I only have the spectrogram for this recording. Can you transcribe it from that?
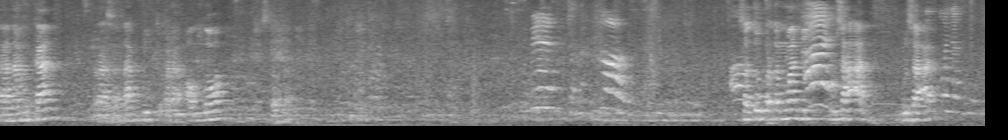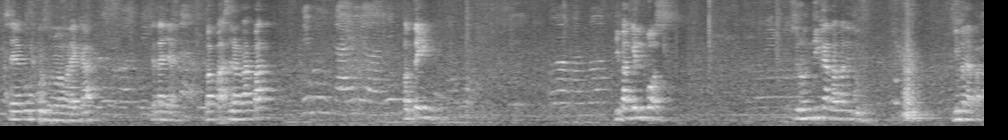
tanamkan rasa takut kepada Allah. Satu pertemuan di perusahaan. Perusahaan Saya kumpul sama mereka. Saya tanya Bapak sedang rapat Penting. Dipanggil bos. Suruh hentikan rapat itu. Gimana Pak?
